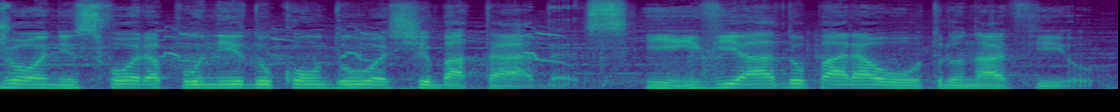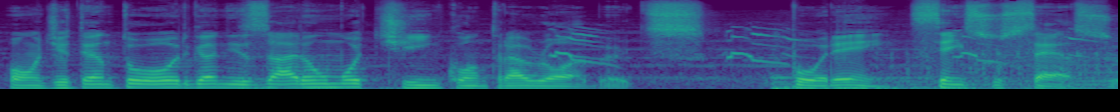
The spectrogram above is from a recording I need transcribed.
Jones fora punido com duas chibatadas e enviado para outro navio, onde tentou organizar um motim contra Roberts. Porém, sem sucesso.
